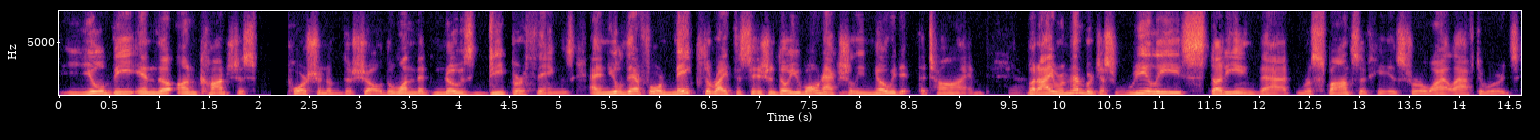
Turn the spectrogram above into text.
you'll be in the unconscious portion of the show, the one that knows deeper things. And you'll therefore make the right decision, though you won't actually know it at the time. Yeah. But I remember just really studying that response of his for a while afterwards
